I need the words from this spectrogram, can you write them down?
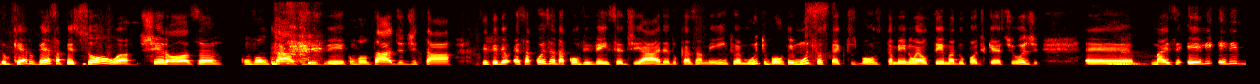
eu quero ver essa pessoa cheirosa com vontade de ver, com vontade de estar. Tá, entendeu? Essa coisa da convivência diária do casamento é muito bom, tem muitos aspectos bons, também não é o tema do podcast hoje, é, uhum. mas ele, ele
